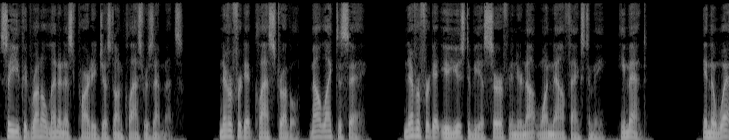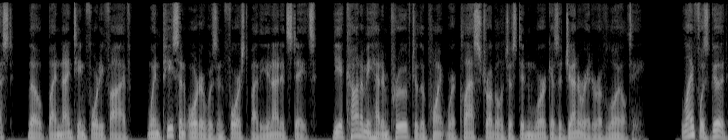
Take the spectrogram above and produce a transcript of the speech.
So you could run a Leninist party just on class resentments. Never forget class struggle, Mao liked to say. Never forget you used to be a serf and you're not one now thanks to me, he meant. In the West, though, by 1945, when peace and order was enforced by the United States, the economy had improved to the point where class struggle just didn't work as a generator of loyalty. Life was good,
